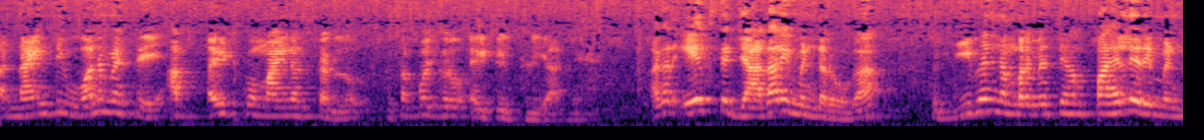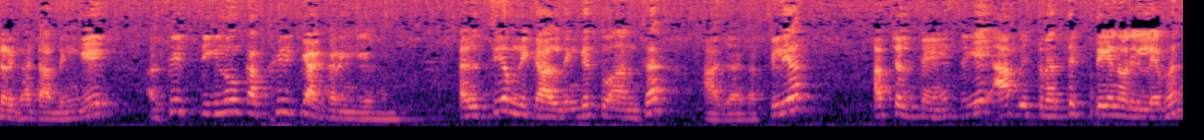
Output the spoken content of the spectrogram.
और नाइन्टी वन में से आप एट को माइनस कर लो। तो सपोज़ करो एटी थ्री आ गया। अगर एक से ज़्यादा रिमाइंडर होगा तो गिवन नंबर में से हम पहले रिमाइंडर घटा देंगे। और फिर तीनों का फिर क्या करेंगे हम? एलसीएम निकाल देंगे तो आंसर आ जाएगा। क्लियर? अब चलते हैं। तो ये आप इस तरह से टेन और इलेवन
